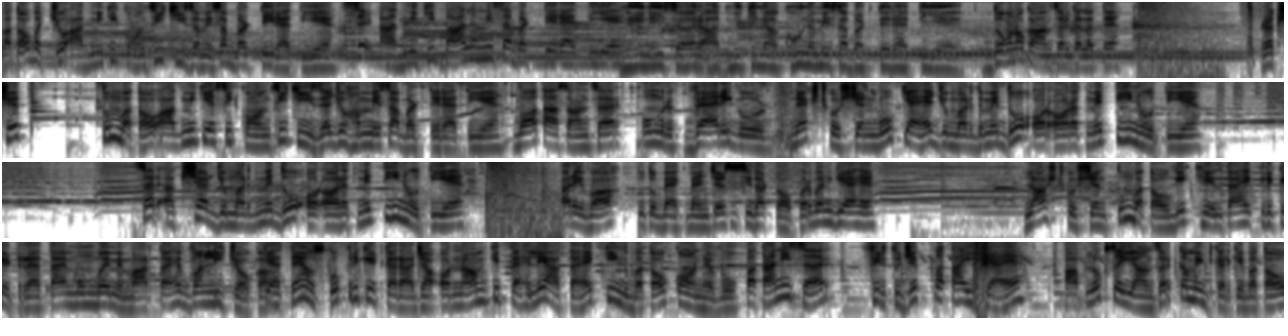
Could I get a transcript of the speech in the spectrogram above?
बताओ बच्चों आदमी की कौन सी चीज़ हमेशा बढ़ती रहती है? सर आदमी की बाल हमेशा बढ़ते रहती है। नहीं नहीं सर आदमी की नाखून हमेशा बढ़ते रहती है। दोनों का आंसर गलत है। रक्षित तुम बताओ आदमी की ऐसी कौन सी चीज़ है जो हमेशा बढ़ते रहती है? बहुत आसान सर। उम्र वेरी गुड नेक्स्ट क्वेश्चन वो क्या है जो मर्द में दो और औरत में तीन होती है? सर अक्षर जो मर्द में दो और औरत में तीन होती है। अरे वाह तू तो बैक बेंचर से सीधा टॉपर बन गया है। लास्ट क्वेश्चन तुम बताओगे, खेलता है क्रिकेट रहता है, मुंबई में मारता है, वनली चौका। कहते हैं उसको क्रिकेट का राजा और नाम के पहले आता है किंग बताओ कौन है वो? पता नहीं सर फिर तुझे पता ही क्या है? आप लोग सही आंसर कमेंट करके बताओ।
